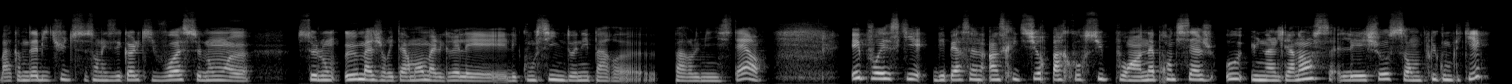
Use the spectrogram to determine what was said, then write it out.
bah, comme d'habitude, ce sont les écoles qui voient selon eux majoritairement, malgré les, consignes données euh, par le ministère. Et pour ce qui est des personnes inscrites sur Parcoursup pour un apprentissage ou une alternance, les choses semblent plus compliquées.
